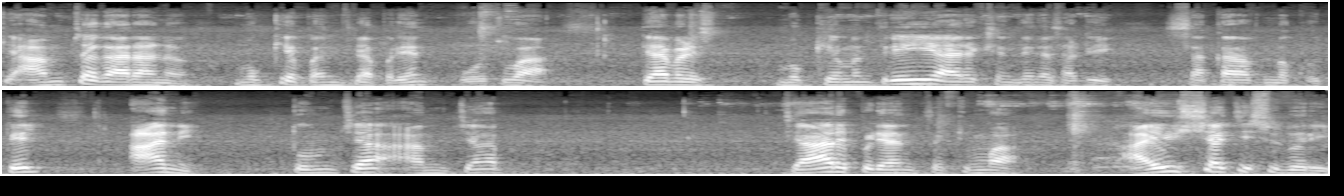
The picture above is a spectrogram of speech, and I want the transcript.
की आमचं गारानं मुख्यमंत्र्यापर्यंत पोहोचवा. त्यावेळेस मुख्यमंत्रीही आरक्षण देण्यासाठी सकारात्मक होतील आणि तुमच्या आमच्या चार पिढ्यांचं किंवा आयुष्याची सुधारी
